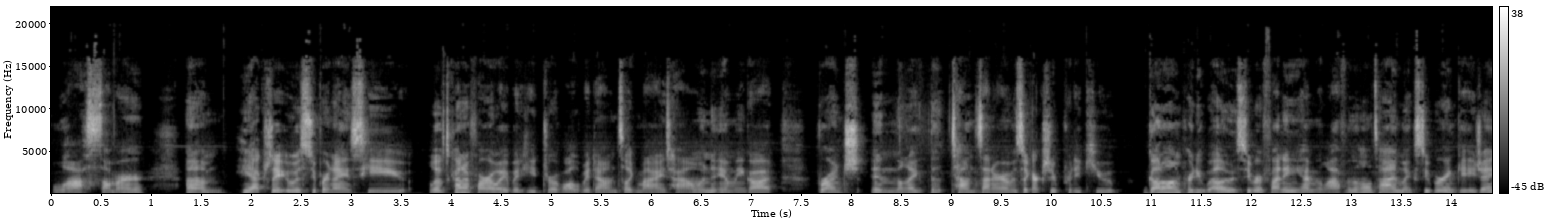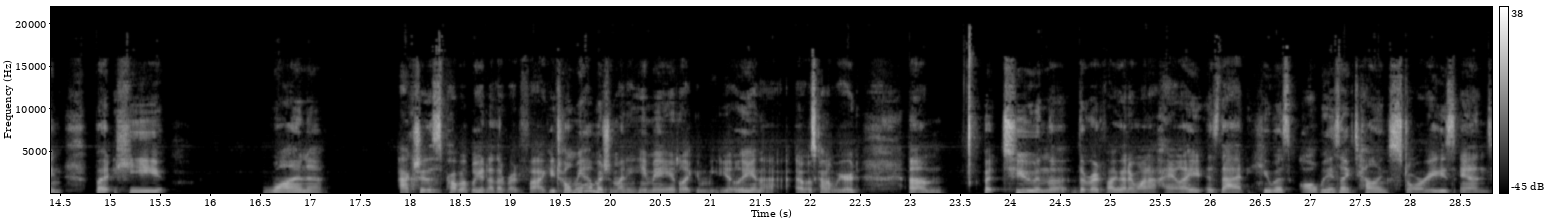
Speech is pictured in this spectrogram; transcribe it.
last summer. Um, he actually, it was super nice. He lived kind of far away, but he drove all the way down to like my town and we got brunch in the like the town center. It was like actually pretty cute. Got along pretty well. It was super funny. He had me laughing the whole time, like super engaging. But he, one, actually, this is probably another red flag. He told me how much money he made like immediately, and that, that was kind of weird. Um, but two, and the the red flag that I want to highlight is that he was always like telling stories and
